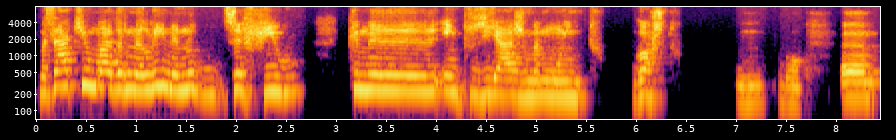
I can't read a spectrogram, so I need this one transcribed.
Mas há aqui uma adrenalina no desafio que me entusiasma muito. Gosto. Uhum, bom. Uh,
